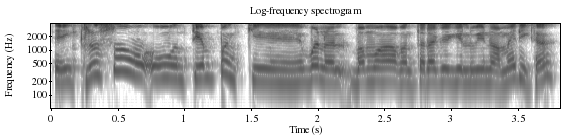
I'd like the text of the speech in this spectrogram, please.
e incluso hubo un tiempo en que, bueno, vamos a contar acá que él vino a América,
